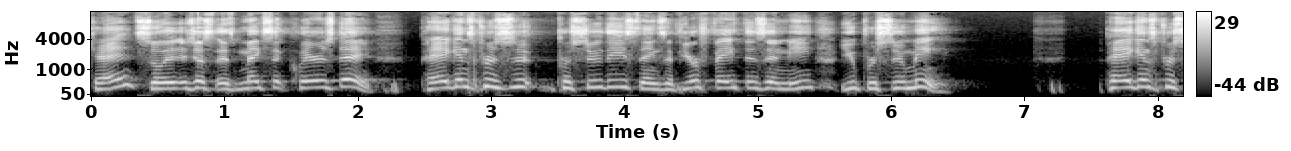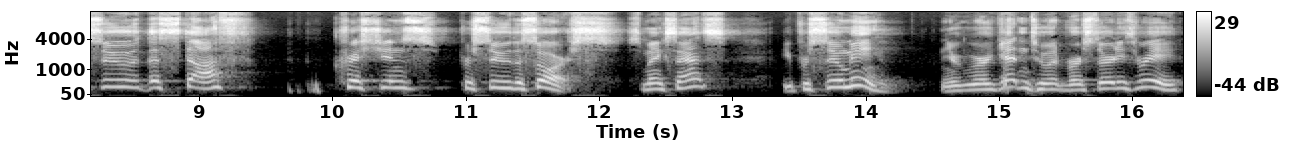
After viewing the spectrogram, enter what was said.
Okay? So it just it makes it clear as day. Pagans pursue, pursue these things. If your faith is in me, you pursue me. Pagans pursue the stuff. Christians pursue the source. Does this make sense? You pursue me. We're getting to it, verse 33.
